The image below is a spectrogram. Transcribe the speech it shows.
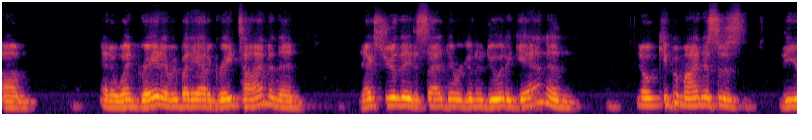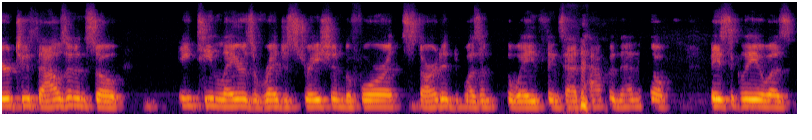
Um, and it went great. Everybody had a great time. And then next year they decided they were going to do it again. And, you know, keep in mind, this is the year 2000. And so 18 layers of registration before it started wasn't the way things had to happen then. So basically it was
